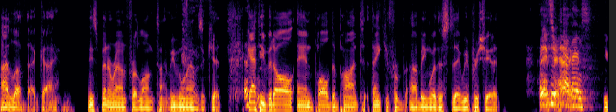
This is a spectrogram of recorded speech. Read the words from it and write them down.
I love that guy. He's been around for a long time, even when I was a kid. Kathi Vidal and Paul DuPont, thank you for uh, being with us today. We appreciate it. Thanks Thank for you, having Kevin. us.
